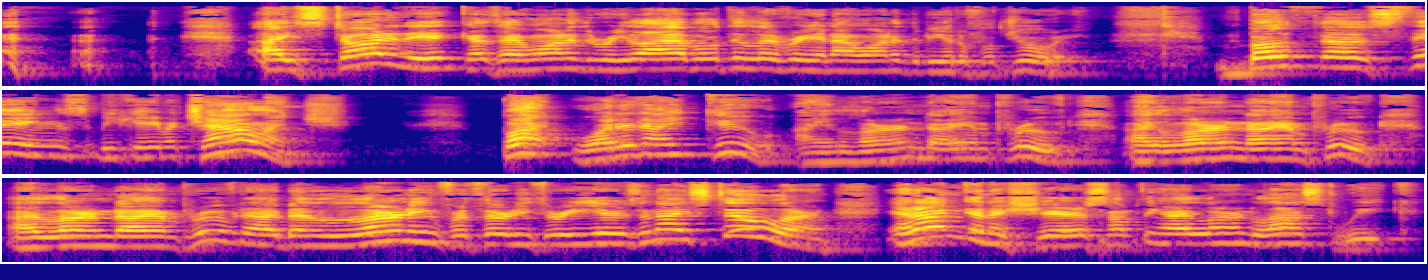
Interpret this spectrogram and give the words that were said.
I started it because I wanted the reliable delivery and I wanted the beautiful jewelry. Both those things became a challenge. But what did I do? I learned, I improved. I learned, I improved. I learned, I improved. I've been learning for 33 years and I still learn. And I'm going to share something I learned last week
